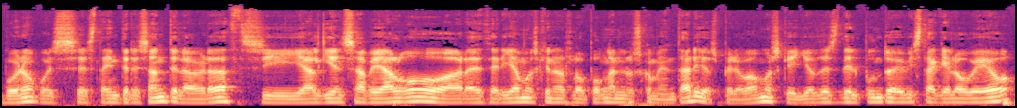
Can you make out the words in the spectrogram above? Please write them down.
Bueno, pues está interesante, la verdad. Si alguien sabe algo, agradeceríamos que nos lo pongan en los comentarios. Pero vamos, que yo desde el punto de vista que lo veo,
